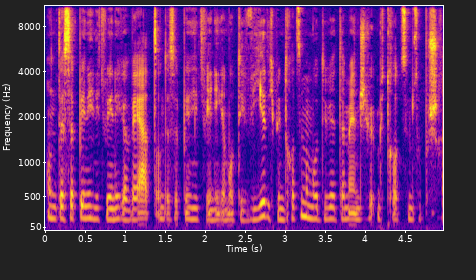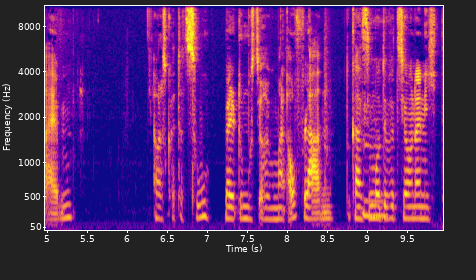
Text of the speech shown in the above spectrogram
Und deshalb bin ich nicht weniger wert und deshalb bin ich nicht weniger motiviert. Ich bin trotzdem ein motivierter Mensch, ich würde mich trotzdem so beschreiben. Aber das gehört dazu, weil du musst ja auch irgendwann mal aufladen. Du kannst mhm. die Motivation ja nicht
